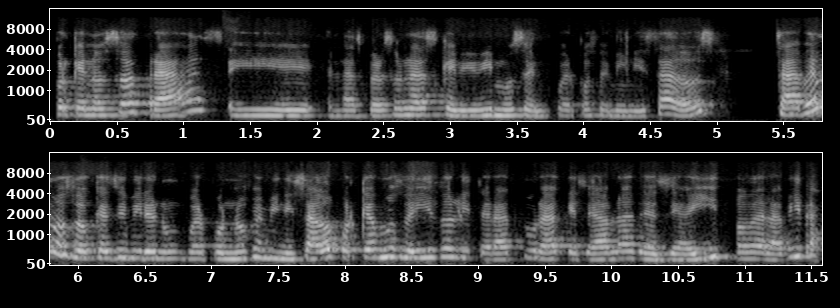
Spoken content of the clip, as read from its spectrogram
porque nosotras, eh, las personas que vivimos en cuerpos feminizados, sabemos lo que es vivir en un cuerpo no feminizado porque hemos leído literatura que se habla desde ahí toda la vida.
